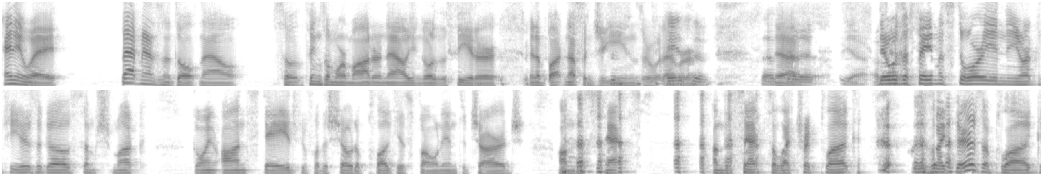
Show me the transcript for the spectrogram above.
Anyway, Batman's an adult now, so things are more modern now. You can go to the theater in a button-up and jeans or whatever. of- that's Yeah. it, yeah. There was a famous story in New York a few years ago of some schmuck going on stage before the show to plug his phone in to charge on the sets. on the set's electric plug, it was like, "There's a plug,"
